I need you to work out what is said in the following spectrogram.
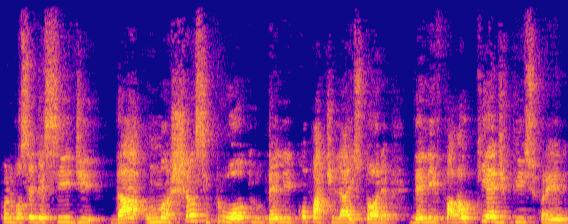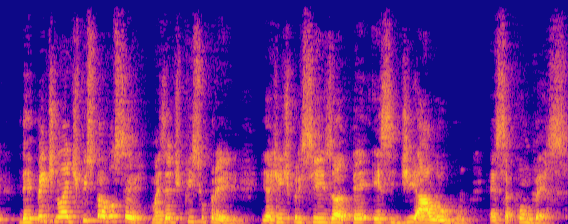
quando você decide dar uma chance para o outro dele compartilhar a história, dele falar o que é difícil para ele. De repente não é difícil para você, mas é difícil para ele. E a gente precisa ter esse diálogo, essa conversa.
